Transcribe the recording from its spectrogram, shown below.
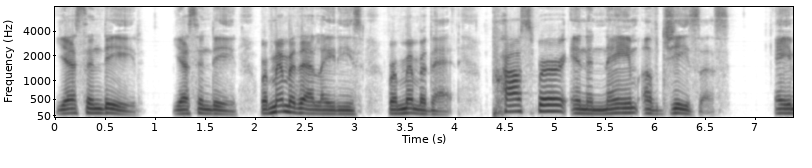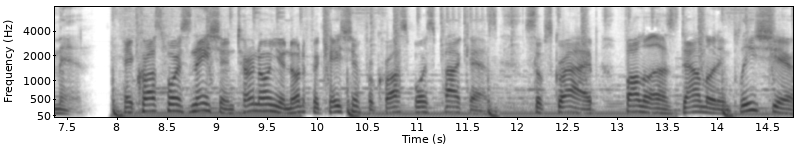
Yes, indeed. Yes, indeed. Remember that, ladies. Remember that. Prosper in the name of Jesus. Amen. Hey, Cross Sports Nation, turn on your notification for Cross Sports Podcast. Subscribe, follow us, download, and please share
